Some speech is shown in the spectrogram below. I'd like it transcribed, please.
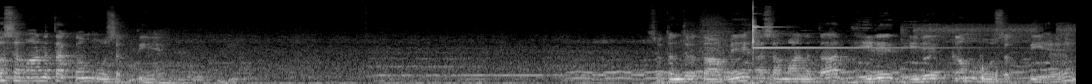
असमानता कम हो सकती है। स्वतंत्रता में असमानता धीरे धीरे कम हो सकती है।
